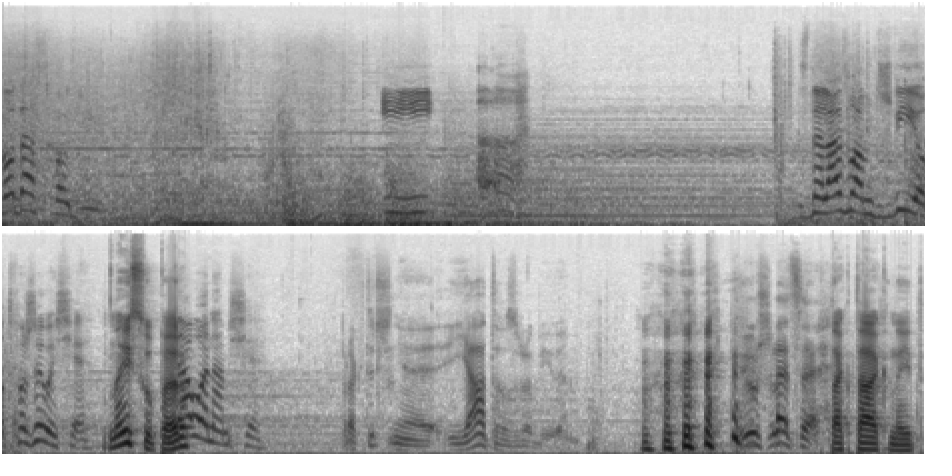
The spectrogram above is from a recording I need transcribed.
Woda schodzi. I... Ach. Znalazłam drzwi i otworzyły się. No i super. Udało nam się. Praktycznie ja to zrobiłem. Już lecę. Tak, tak, Nate.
